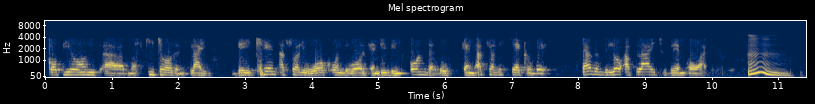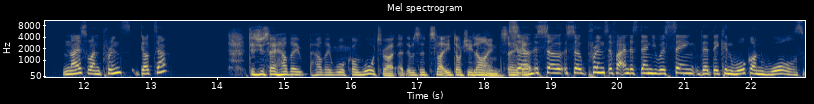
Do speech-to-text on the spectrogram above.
scorpions, uh, mosquitoes, and flies they can actually walk on the wall and even on the roof and actually circle there? Doesn't the law apply to them or what? Nice one, Prince. Doctor? Did you say how they how they walk on water? I, there was a slightly dodgy line. Say So, again. so, so, Prince, if I understand, you were saying that they can walk on walls.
